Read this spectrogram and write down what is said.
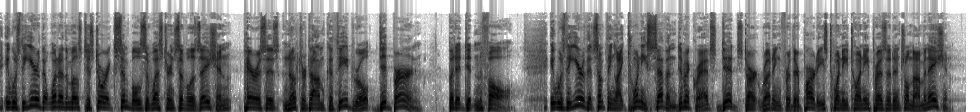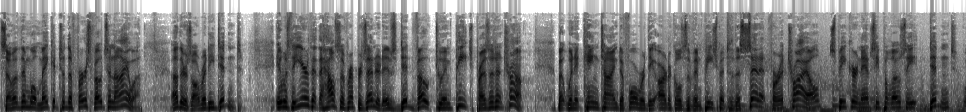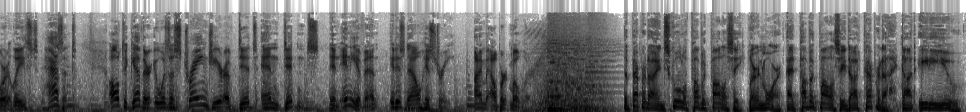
It was the year that one of the most historic symbols of Western civilization, Paris's Notre Dame Cathedral, did burn, but it didn't fall. It was the year that something like 27 Democrats did start running for their party's 2020 presidential nomination. Some of them will make it to the first votes in Iowa. Others already didn't. It was the year that the House of Representatives did vote to impeach President Trump. But when it came time to forward the articles of impeachment to the Senate for a trial, Speaker Nancy Pelosi didn't, or at least hasn't. Altogether, it was a strange year of dids and didn'ts. In any event, it is now history. I'm Albert Mohler. The Pepperdine School of Public Policy. Learn more at publicpolicy.pepperdine.edu.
